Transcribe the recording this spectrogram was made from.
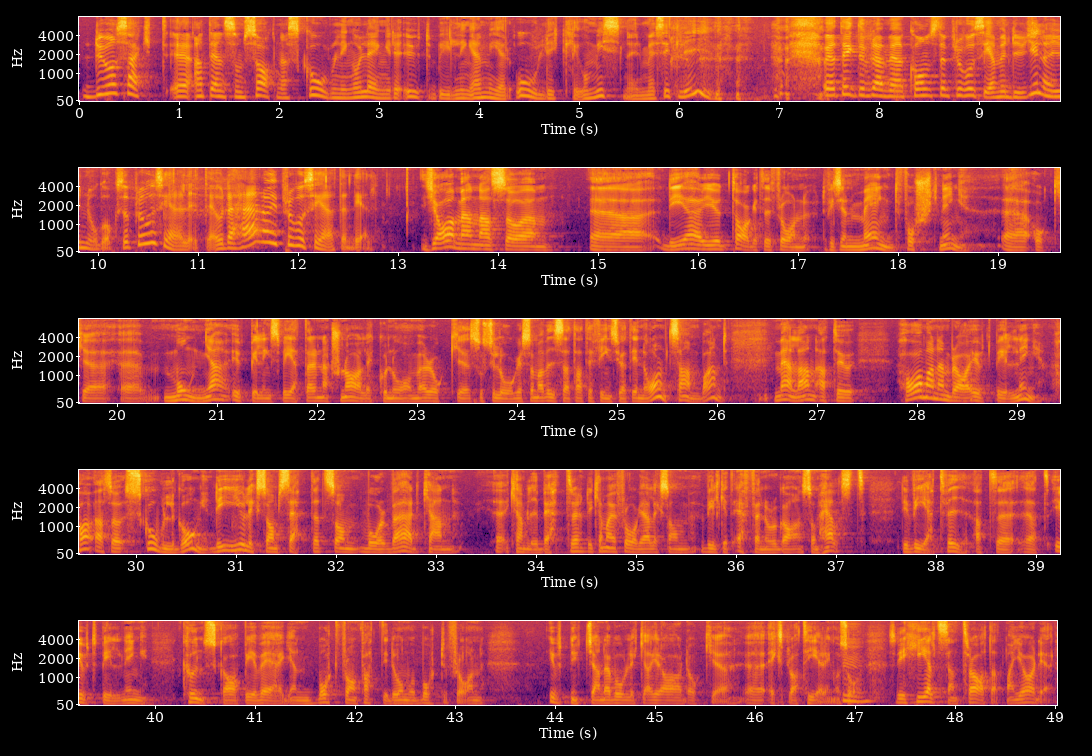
du har sagt eh, att den som saknar skolning och längre utbildning är mer olycklig och missnöjd med sitt liv. och jag tänkte på det här med att konsten provocerar, men du gillar ju nog också att provocera lite. Och det här har ju provocerat en del. Ja, men alltså Eh, det är ju taget ifrån, det finns ju en mängd forskning eh, och eh, eh många utbildningsvetare, nationalekonomer och eh, sociologer som har visat att det finns ju ett enormt samband mellan att du har man en bra utbildning, alltså skolgång, det är ju liksom sättet som vår värld kan, kan bli bättre. Det kan man ju fråga liksom vilket FN-organ som helst. Det vet vi, att, att utbildning, kunskap är vägen bort från fattigdom och bort ifrån utnyttjande av olika grad och eh, exploatering och så. Mm. Så det är helt centralt att man gör det.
